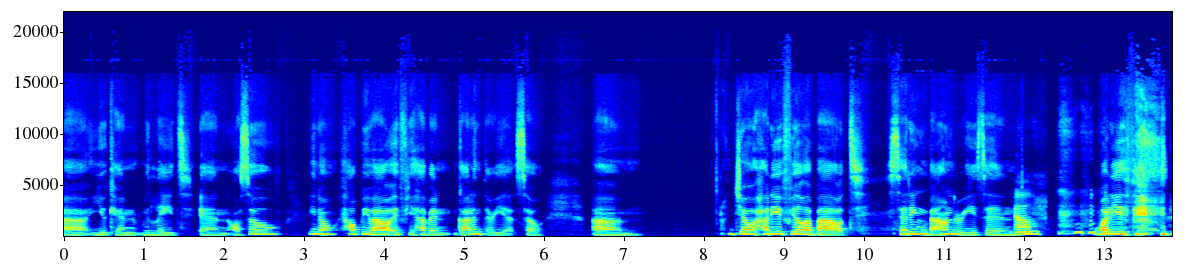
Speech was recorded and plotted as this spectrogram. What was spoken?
uh, you can relate and also you know help you out if you haven't gotten there yet so um, jo how do you feel about setting boundaries and oh. why do you think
